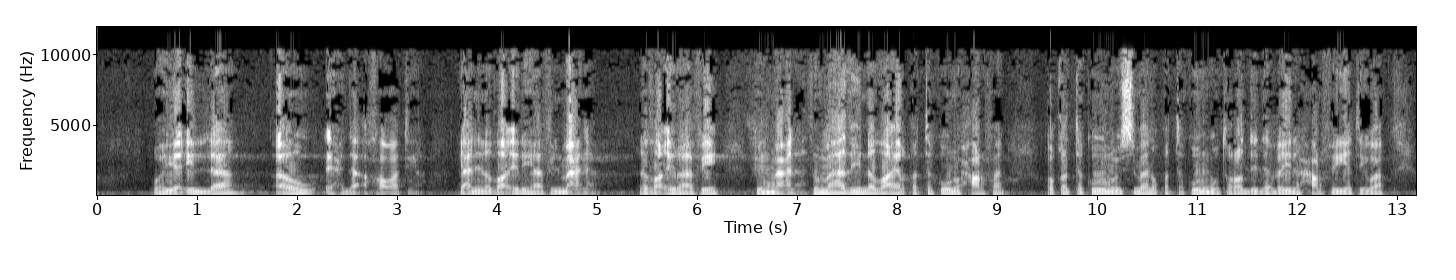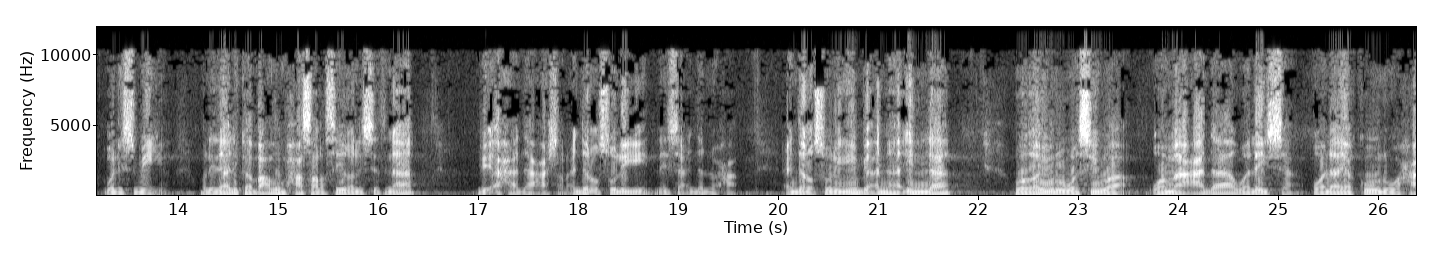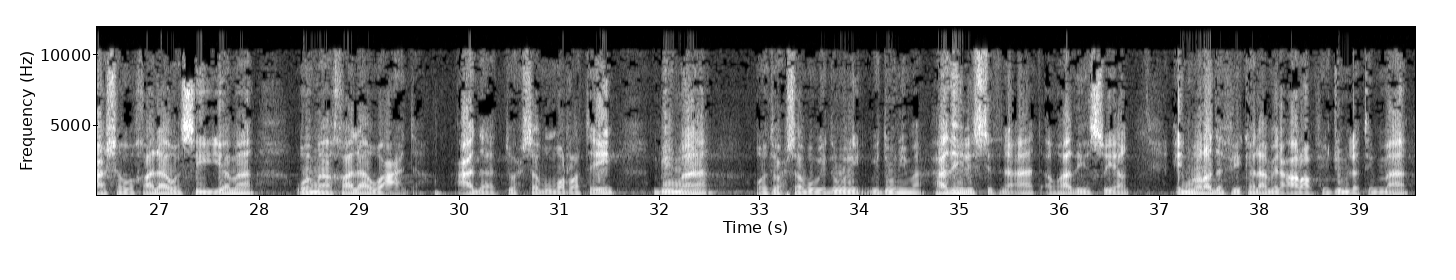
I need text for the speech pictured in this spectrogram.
وهي إلا أو إحدى أخواتها. يعني نظائرها في المعنى نظائرها في في المعنى. ثم هذه النظائر قد تكون حرفا وقد تكون اسما وقد تكون مترددة بين الحرفية والاسمية. ولذلك بعضهم حصر صيغ الاستثناء بأحد عشر عند الأصوليين ليس عند النحاة. عند الأصوليين بأنها إلا وغير وسوى وما عدا وليس ولا يكون وحاش وخلا وسيما وما خلا وعدا. عدا تحسب مرتين بما وتحسب بدون بدون ما هذه الاستثناءات أو هذه الصيغ إن ورد في كلام العرب في جملة ما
